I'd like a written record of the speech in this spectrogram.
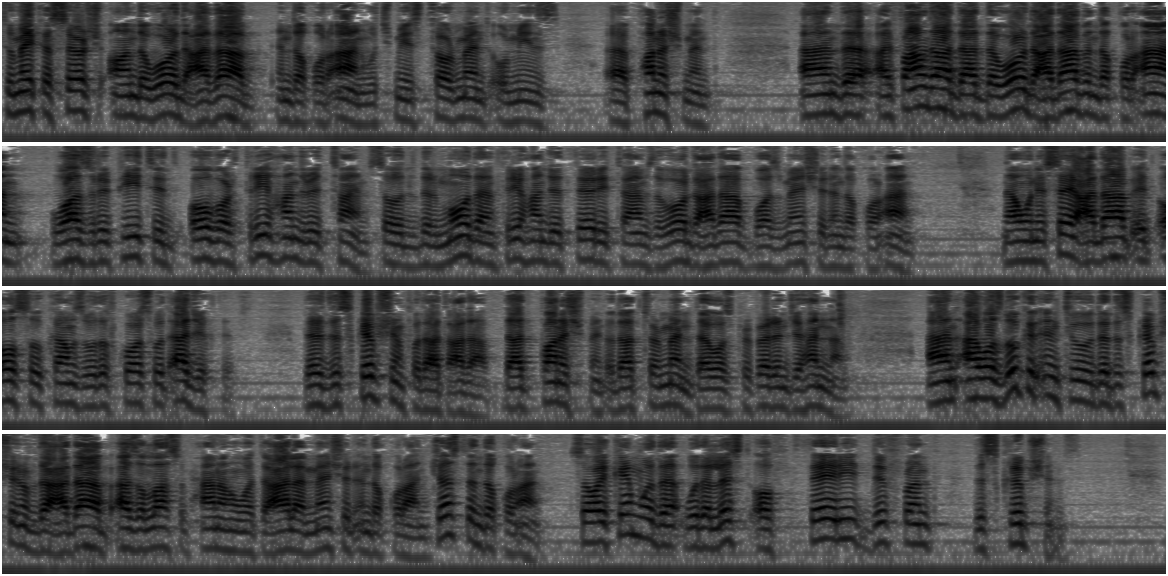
to make a search on the word adab in the Quran, which means torment or means uh, punishment, and uh, I found out that the word adab in the Quran was repeated over 300 times. So there are more than 330 times the word adab was mentioned in the Quran. Now, when you say adab, it also comes with, of course, with adjectives. There's description for that adab, that punishment or that torment that was prepared in Jahannam. And I was looking into the description of the adab as Allah subhanahu wa ta'ala mentioned in the Quran, just in the Quran. So I came with a, with a list of 30 different descriptions,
